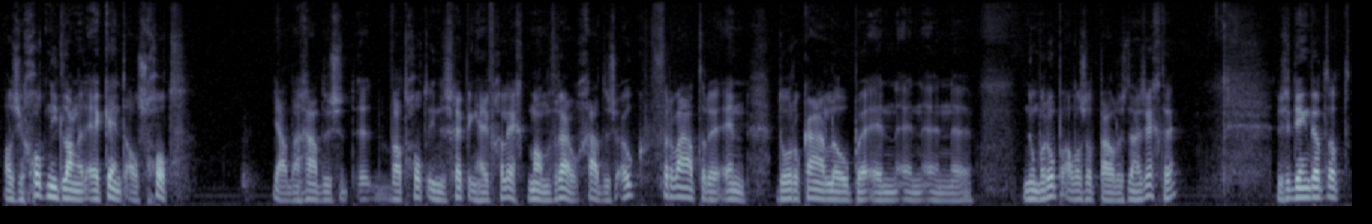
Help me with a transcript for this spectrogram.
Als je God niet langer erkent als God, ja, dan gaat dus uh, wat God in de schepping heeft gelegd, man, vrouw, gaat dus ook verwateren en door elkaar lopen en, en, en uh, noem maar op, alles wat Paulus daar zegt. Hè? Dus ik denk dat dat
